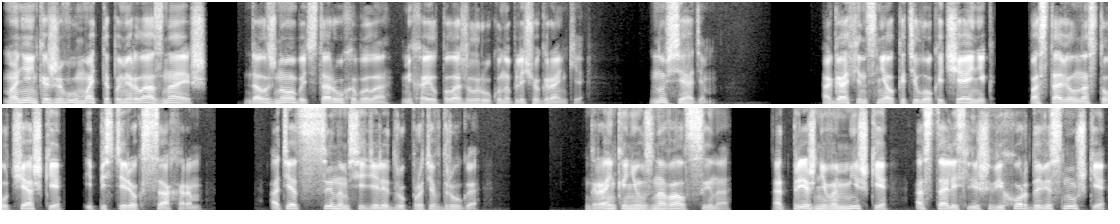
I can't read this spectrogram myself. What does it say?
«Маненько живу, мать-то померла, знаешь?» «Должно быть, старуха была», — Михаил положил руку на плечо Граньки. «Ну, сядем». Агафин снял котелок и чайник, поставил на стол чашки и пестерек с сахаром. Отец с сыном сидели друг против друга. Гранька не узнавал сына. От прежнего Мишки остались лишь вихор до веснушки,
